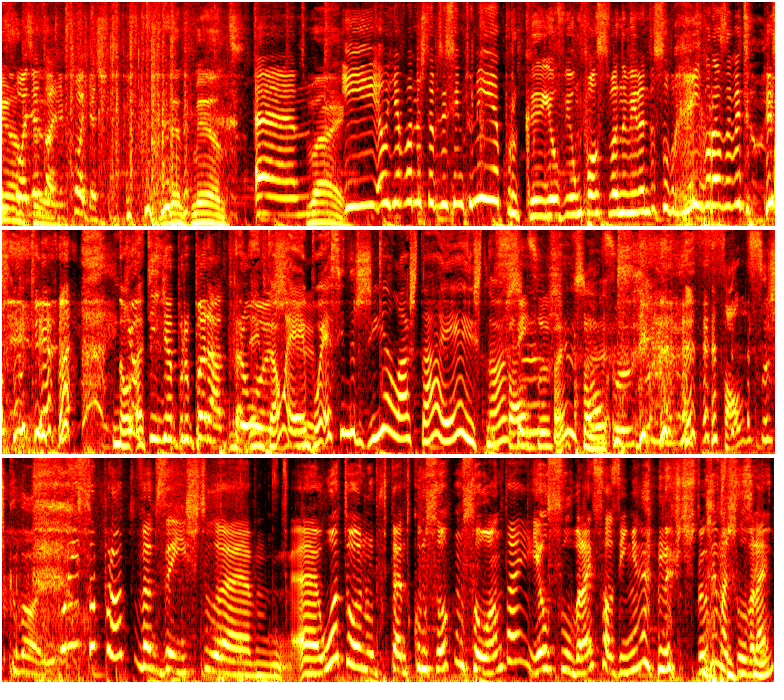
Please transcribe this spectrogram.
Evidentemente. folhas, olha, folhas. Evidentemente. Ahm, Muito bem. e eu e a Wanda estamos em sintonia, porque eu vi um post de Wanda Miranda sobre rigorosamente o mesmo tema Não, que eu ah, tinha preparado para hoje. Então é, boa essa energia, lá está, é isto. Nós, Falsas, Pois, falsas. falsas que dói. Por isso, pronto, vamos a isto. Ahm, ah, o outono, portanto, começou, começou ontem. Eu celebrei sozinha neste estúdio, mas celebrei.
